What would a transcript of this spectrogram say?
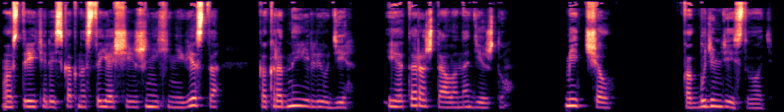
Мы встретились как настоящие жених и невеста, как родные люди, и это рождало надежду. Митчелл. Как будем действовать?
